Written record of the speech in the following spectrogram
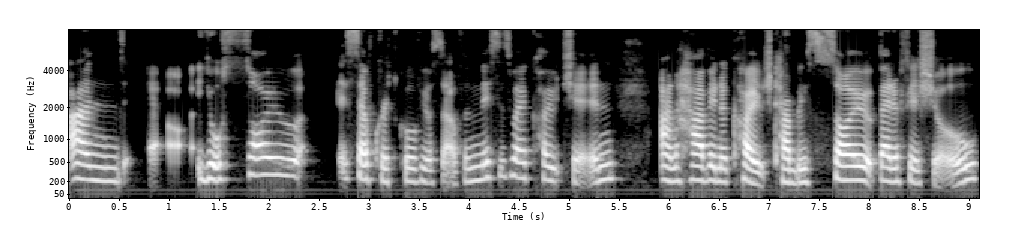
and uh, you're so self critical of yourself. And this is where coaching and having a coach can be so beneficial.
